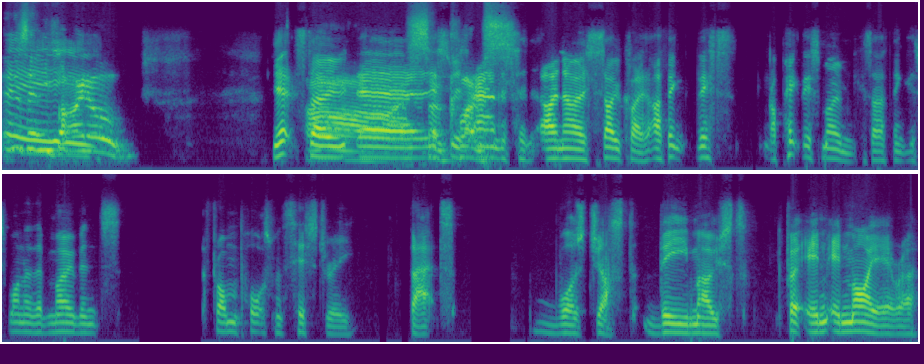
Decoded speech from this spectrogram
in the semi-final. Yeah, so, Ah, uh, so close. Anderton. I know, It's so close. I think this, I picked this moment because I think it's one of the moments from Portsmouth's history that was just the most, in, in my era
